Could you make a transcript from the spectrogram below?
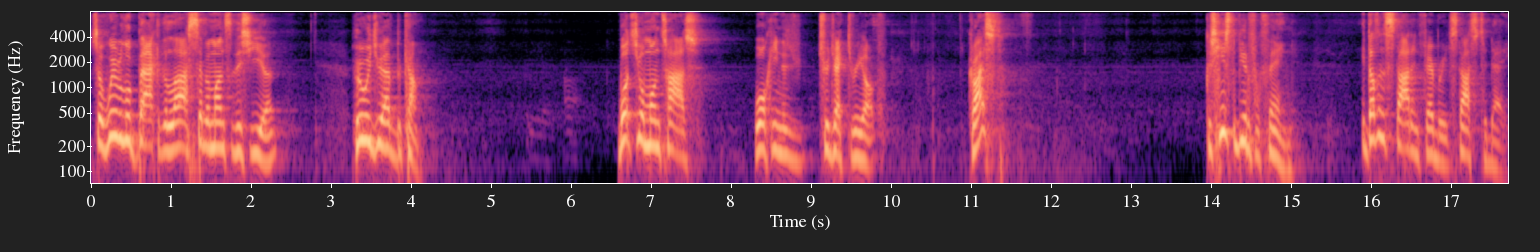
So, if we were to look back at the last seven months of this year, who would you have become? What's your montage walking the trajectory of? Christ? Because here's the beautiful thing it doesn't start in February, it starts today,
